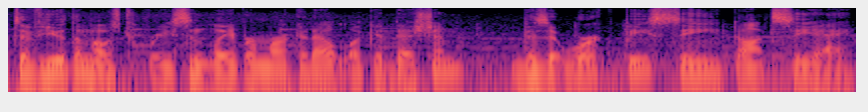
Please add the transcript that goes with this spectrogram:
To view the most recent Labour Market Outlook edition, visit workbc.ca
